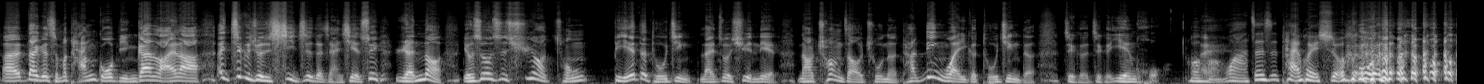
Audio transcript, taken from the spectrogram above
呃，带个什么糖果、饼干来啦。哎，这个就是细致的展现。所以人呢，有时候是需要从。别的途径来做训练，然后创造出呢他另外一个途径的这个这个烟火。哦哎，哇，真是太会说。不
